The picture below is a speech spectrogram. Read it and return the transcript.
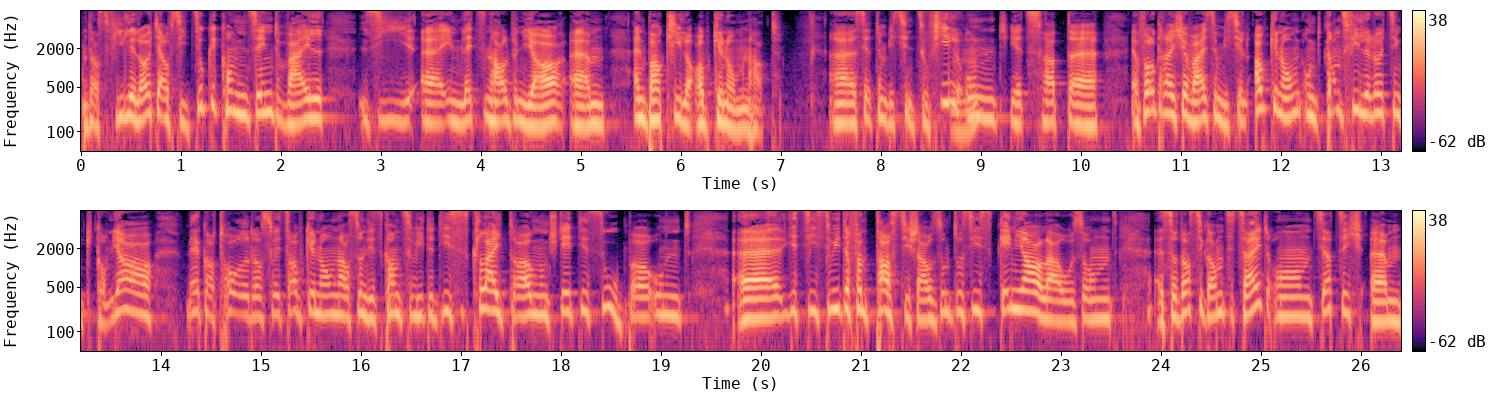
dass viele Leute auf sie zugekommen sind, weil sie äh, im letzten halben Jahr ähm, ein paar Kilo abgenommen hat. Äh, sie hat ein bisschen zu viel und jetzt hat äh, erfolgreicherweise ein bisschen abgenommen und ganz viele Leute sind gekommen. Ja, mega toll, dass du jetzt abgenommen hast und jetzt kannst du wieder dieses Kleid tragen und steht dir super und äh, jetzt siehst du wieder fantastisch aus und du siehst genial aus und äh, so das die ganze Zeit und sie hat sich ähm,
